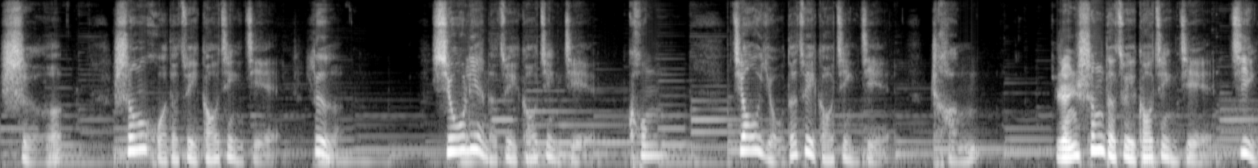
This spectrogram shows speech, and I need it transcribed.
舍，生活的最高境界乐，修炼的最高境界空，交友的最高境界成，人生的最高境界静，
